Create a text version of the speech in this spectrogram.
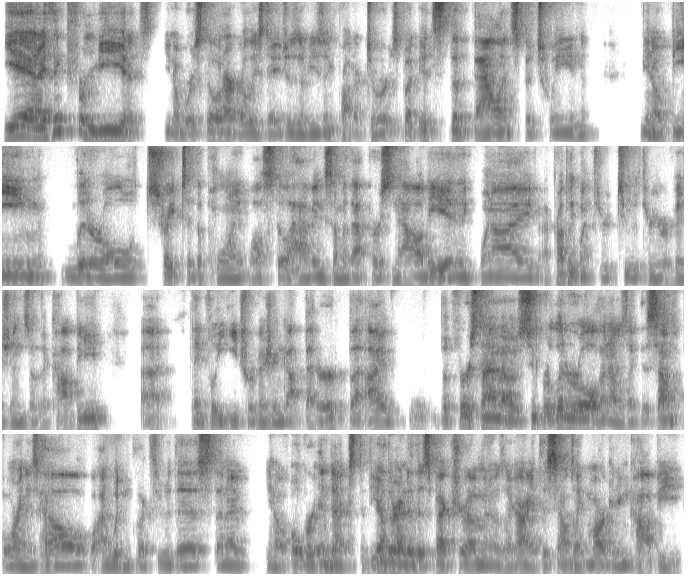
Yeah, and I think for me, and it's you know we're still in our early stages of using product tours, but it's the balance between you know being literal, straight to the point, while still having some of that personality. I think when I I probably went through two or three revisions of the copy, uh, thankfully each revision got better but i the first time i was super literal then i was like this sounds boring as hell. I wouldn't click through this. Then i you know over indexed at the other end of the spectrum and i was like all right this sounds like marketing copy.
